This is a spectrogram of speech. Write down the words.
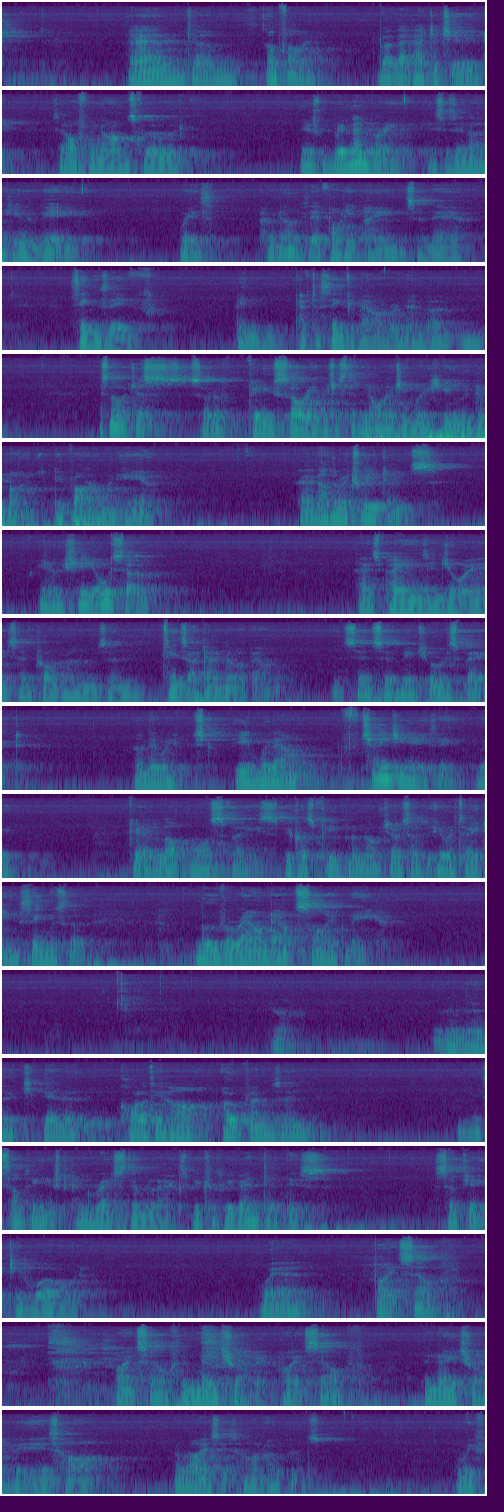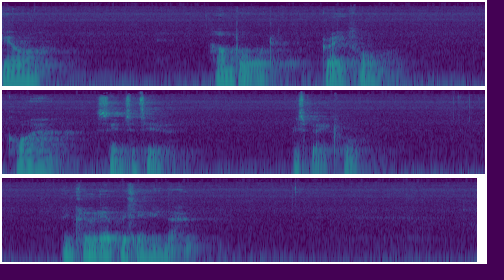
and um, I'm fine. But that attitude, so offering alms food, is remembering this is another human being with, who knows, their body pains and their things they've been have to think about, remember. It's not just sort of feeling sorry, but just acknowledging we're human environment here and other retreatants. You know, she also has pains and joys and problems and things I don't know about. A sense of mutual respect. And then we, even without changing anything, we get a lot more space because people are not just those irritating things that move around outside me. Know, and the, then the quality of heart opens and it's something that can rest and relax because we've entered this subjective world where by itself, by itself, the nature of it, by itself, the nature of it is heart arises, heart opens. And we feel humbled, grateful, quiet, sensitive, respectful. Include everything in that.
